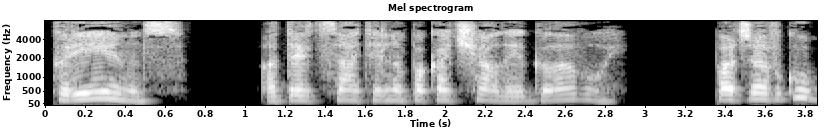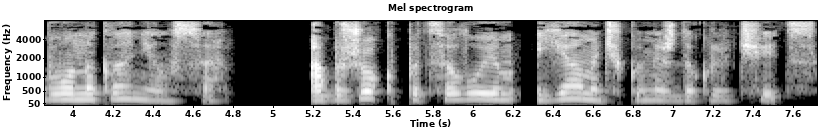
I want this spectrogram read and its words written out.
«Принц!» — отрицательно покачала я головой. Поджав губы, он наклонился. Обжег поцелуем ямочку между ключиц.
